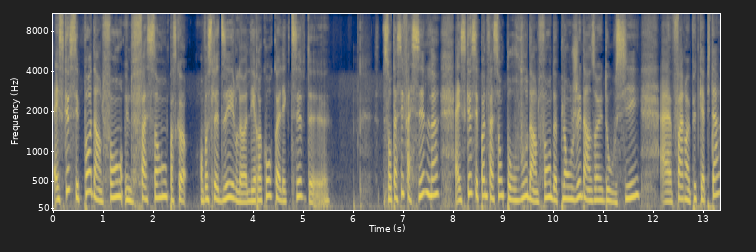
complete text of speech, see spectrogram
Est-ce que c'est pas dans le fond une façon parce que on va se le dire là, les recours collectifs de sont assez faciles. Est-ce que c'est pas une façon pour vous, dans le fond, de plonger dans un dossier, faire un peu de capital?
